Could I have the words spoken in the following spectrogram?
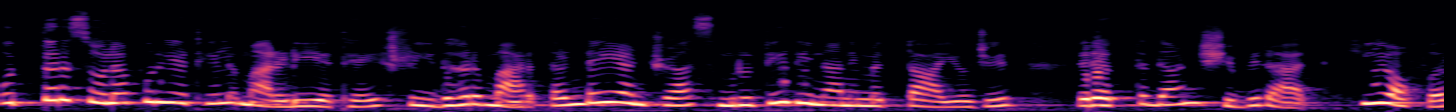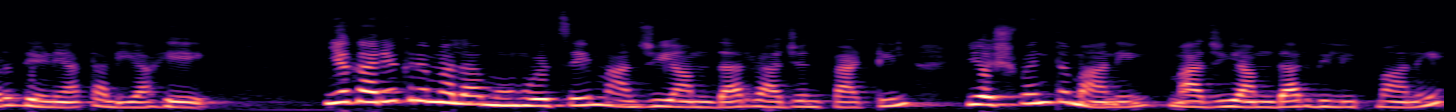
उत्तर सोलापूर येथील मार्डी येथे श्रीधर मार्तंडे यांच्या स्मृती दिनानिमित्त आयोजित रक्तदान शिबिरात ही ऑफर देण्यात आली आहे. या कार्यक्रमाला मोहोळचे माजी आमदार राजन पाटील यशवंत माने माजी आमदार दिलीप माने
